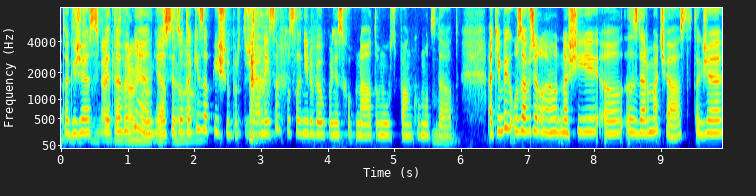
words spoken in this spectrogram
takže spěte hodně. Já si to a- taky zapíšu, protože já nejsem v poslední době úplně schopná tomu spánku moc Mhm. dát. A tím bych uzavřela naší uh, zdarma část, takže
